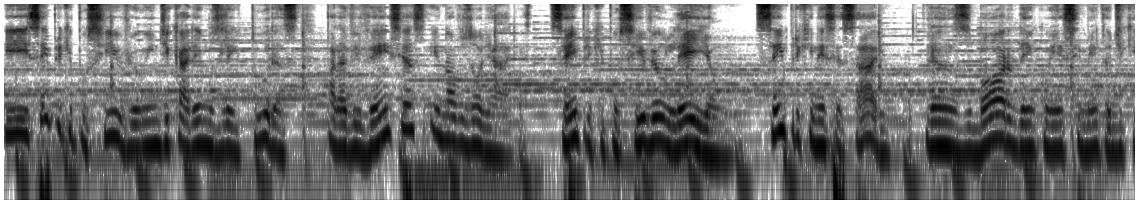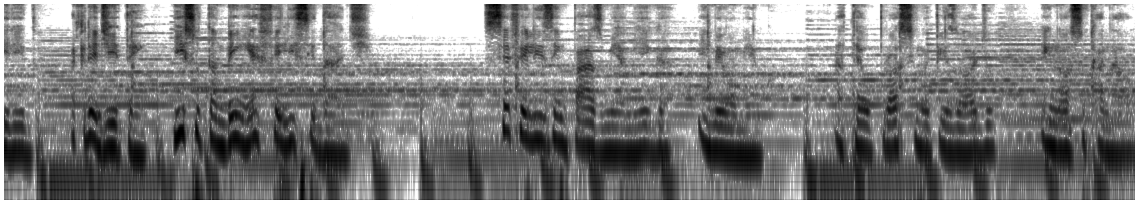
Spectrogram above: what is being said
E sempre que possível, indicaremos leituras para vivências e novos olhares. Sempre que possível, leiam. Sempre que necessário, transbordem conhecimento adquirido. Acreditem, isso também é felicidade. Ser feliz em paz, minha amiga e meu amigo. Até o próximo episódio em nosso canal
